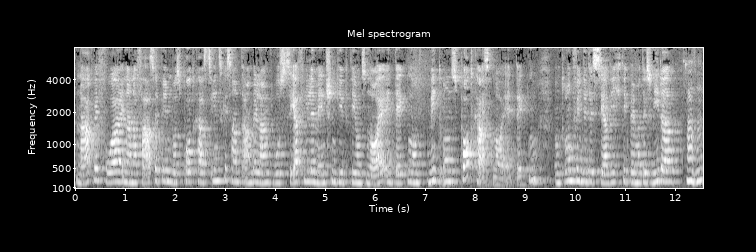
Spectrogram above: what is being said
nach wie vor in einer Phase bin, was Podcasts insgesamt anbelangt, wo es sehr viele Menschen gibt, die uns neu entdecken und mit uns Podcast neu entdecken. Und darum finde ich das sehr wichtig, wenn man das wieder, mhm.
